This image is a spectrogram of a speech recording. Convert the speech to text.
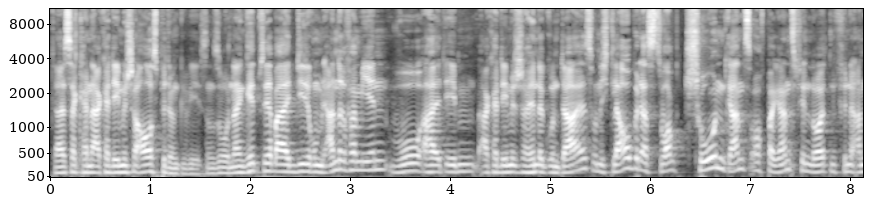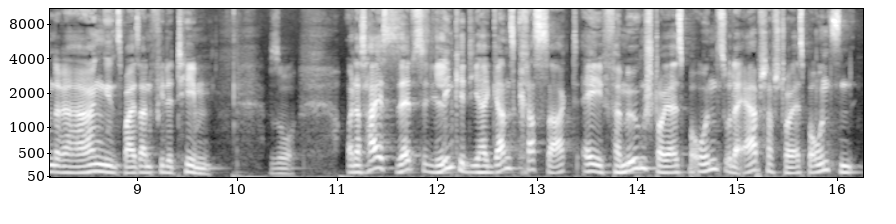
da ist ja keine akademische Ausbildung gewesen. So, und dann gibt es aber halt wiederum andere Familien, wo halt eben akademischer Hintergrund da ist. Und ich glaube, das sorgt schon ganz oft bei ganz vielen Leuten für eine andere Herangehensweise an viele Themen. So. Und das heißt, selbst die Linke, die halt ganz krass sagt, ey, Vermögensteuer ist bei uns oder Erbschaftssteuer ist bei uns ein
